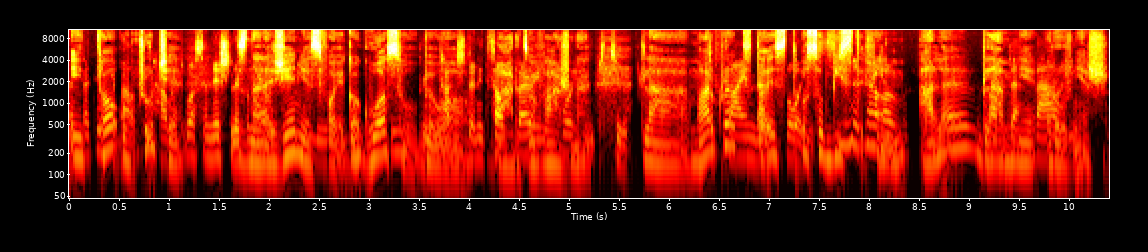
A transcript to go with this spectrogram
I to uczucie, znalezienie swojego głosu było bardzo ważne. Dla Margaret to jest osobisty film, ale dla mnie również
